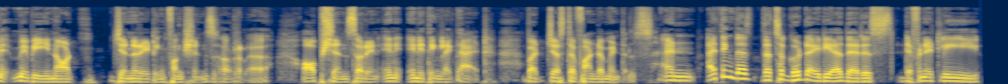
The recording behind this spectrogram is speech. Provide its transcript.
M- maybe not generating functions or uh, options or in, in, anything like that, but just the fundamentals. And I think that that's a good idea. There is definitely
